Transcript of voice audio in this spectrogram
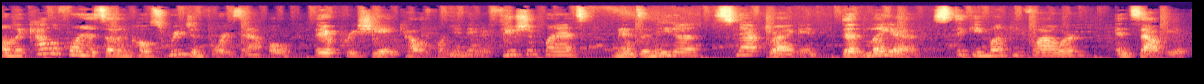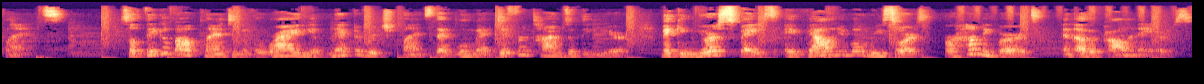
On the California Southern Coast region, for example, they appreciate California native fuchsia plants, manzanita, snapdragon, dudleya, sticky monkey flower, and salvia plants. So think about planting a variety of nectar-rich plants that bloom at different times of the year, making your space a valuable resource for hummingbirds and other pollinators.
